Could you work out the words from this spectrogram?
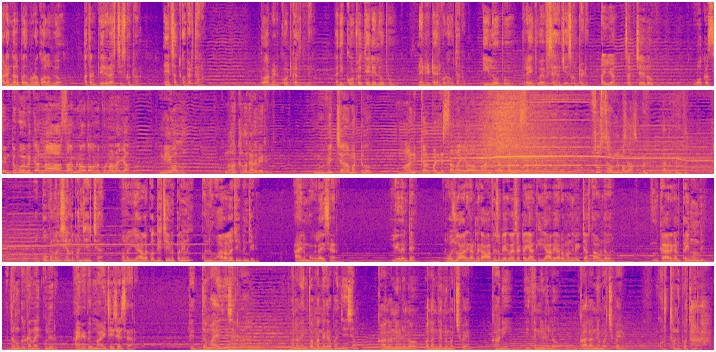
అడంగల్ పదమూడో కాలంలో అతను పేరు రాసి తీసుకునిరా నేను సంతకం పెడతాను. గవర్నమెంట్ కోర్టుకి వెళ్తుంది. అది కోర్టులో తేలే లోపు నేను రిటైర్ కూడా అవుతాను. ఈ లోపు రైతు వ్యవసాయం చేసుకుంటాడు. అయ్యా చచ్చేలోపు ఒక సెంటు భూమి కన్నా ఆసామిని అవుదాం అనుకున్నానయ్యా. నీ వల్ల నా కళ నెరవేరింది. నువ్విచ్చే ఆ మట్టిలో మాణిక్యాలు పండిస్తానయ్యా మాణిక్యాలు పండిస్తా. చూస్తా ఉండు మళ్ళా ఒక్కొక్క మనిషి ఇంత పని చేయొచ్చా మనం ఏళ్ళ కొద్దీ చేయని పనిని కొన్ని వారాల్లో చేయించాడు. ఆయన మొగలాయి సార్. లేదంటే రోజు ఆరు గంటలకు ఆఫీసు బేగ వేసే టయానికి యాభై ఆరు మంది వెయిట్ చేస్తూ ఉండేవారు. ఇంకా అరగంట టైం ఉంది ఇద్దరు ముగ్గురు కన్నా ఎక్కువ లేరు. ఆయన ఏదో మాయ చేశాడు సార్. పెద్ద మాయ చేశాడు రా. మనం ఎంతో మంది దగ్గర పనిచేసాం కాలం నీడలో వాళ్ళందరినీ మర్చిపోయాం. కానీ ఇతని నీడలో కాలాన్నే మర్చిపోయాం. గుర్తుండిపోతారా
